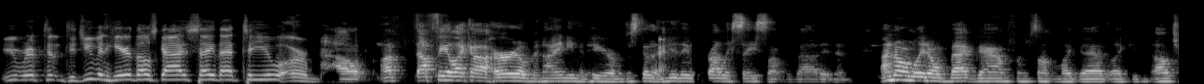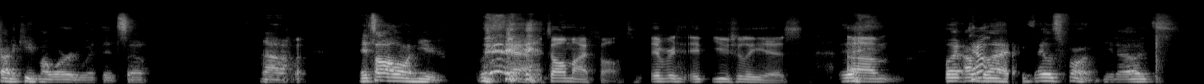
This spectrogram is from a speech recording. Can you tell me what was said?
you ripped it. Did you even hear those guys say that to you? Or I, I feel like I heard them and I didn't even hear them just because I knew they would probably say something about it. And I normally don't back down from something like that. Like I'll try to keep my word with it. So uh, it's all on you. yeah, it's all my fault. Every it usually is. Um, but I'm glad it was fun. You know, it's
